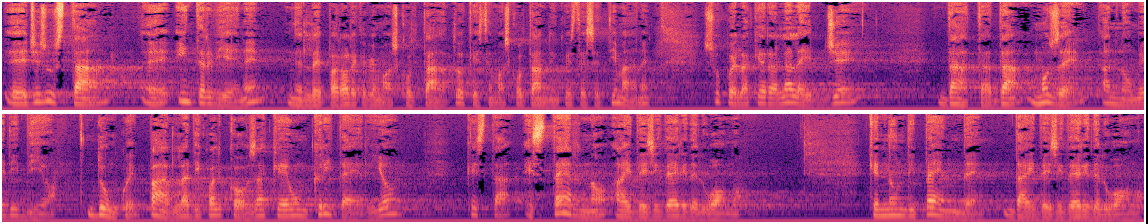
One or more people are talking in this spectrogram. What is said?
eh, Gesù sta eh, interviene nelle parole che abbiamo ascoltato, che stiamo ascoltando in queste settimane, su quella che era la legge data da Mosè a nome di Dio. Dunque parla di qualcosa che è un criterio che sta esterno ai desideri dell'uomo, che non dipende dai desideri dell'uomo,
